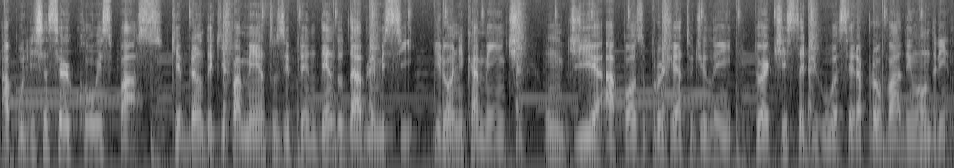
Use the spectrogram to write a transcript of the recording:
a polícia cercou o espaço, quebrando equipamentos e prendendo o WMC, ironicamente, um dia após o projeto de lei do artista de rua ser aprovado em Londrina.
